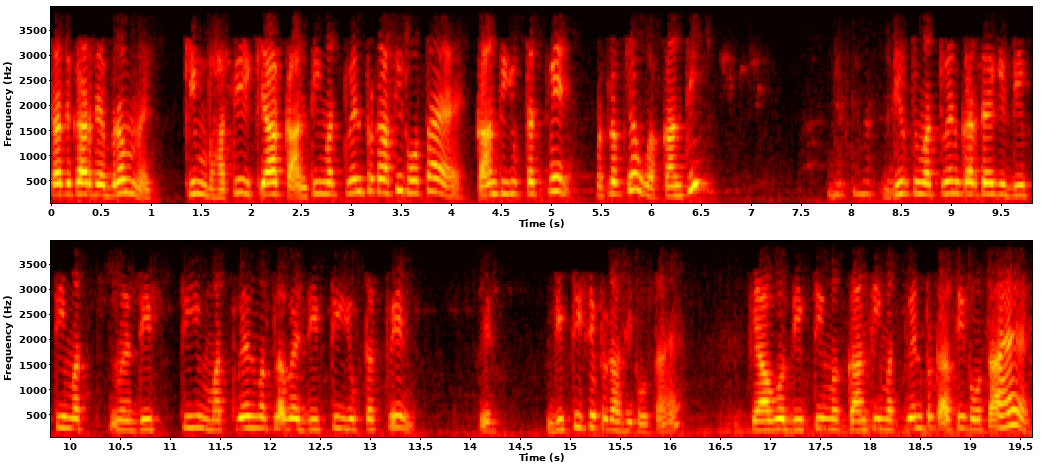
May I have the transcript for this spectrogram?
तत्कर्थ है ब्रह्म, किम भांति? क्या कांति मत्वेन प्रकाशित होता है? कांति युक्त मतलब क्या हुआ? कांति? दीप्त मत्वेन करते है कि दीप्ति मत दीप्ति मत्वेन मतलब है दीप्ति युक्त दीप्ति से प्रकाशित होता है। क्या वो दीप्ति कांति मत्वेन प्रकाशित होता है?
